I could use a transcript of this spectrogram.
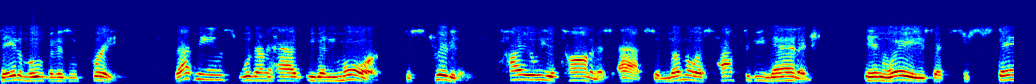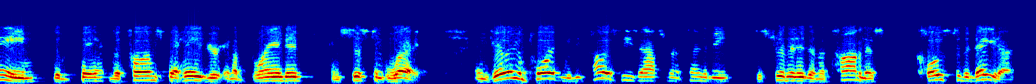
data movement isn't free. That means we're going to have even more distributed, highly autonomous apps that nonetheless have to be managed in ways that sustain the, the firm's behavior in a branded, consistent way. And very importantly, because these apps are going to tend to be distributed and autonomous close to the data,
